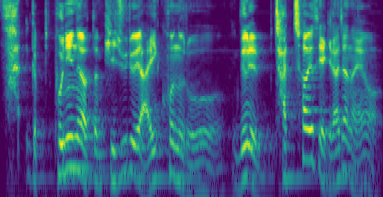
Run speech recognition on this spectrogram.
사, 그러니까 본인을 어떤 비주류의 아이콘으로 늘 자처해서 얘기를 하잖아요.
